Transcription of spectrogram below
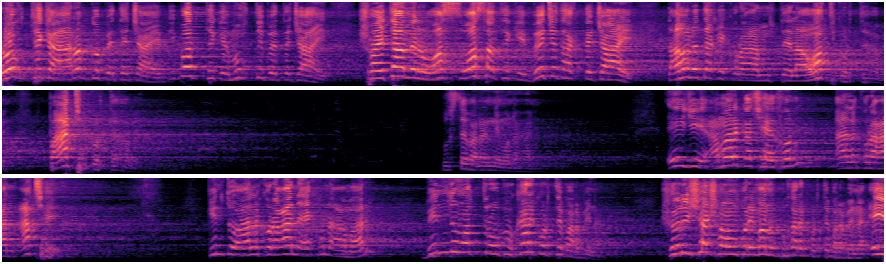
রোগ থেকে আরোগ্য পেতে চায়, বিপদ থেকে মুক্তি পেতে চায়, শয়তানের ওয়াসওয়াসা থেকে বেঁচে থাকতে চায়, তাহলে তাকে কোরআন তেলাওয়াত করতে হবে, পাঠ করতে হবে। বুঝতে পারেননি মনে হয়? এই যে আমার কাছে এখন আল কোরআন আছে, কিন্তু আল কোরআন এখন আমার বিন্দুমাত্র উপকার করতে পারবে না, সরিষা সম পরিমাণ উপকার করতে পারবে না, এই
